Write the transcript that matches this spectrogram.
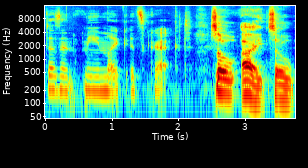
doesn't mean like it's correct. So, all right. So,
